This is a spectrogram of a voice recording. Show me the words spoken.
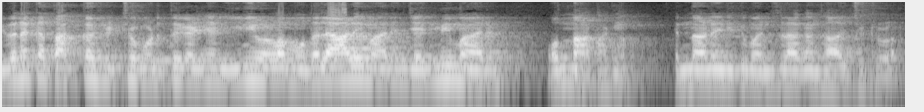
ഇവനൊക്കെ തക്ക ശിക്ഷ കൊടുത്തു കഴിഞ്ഞാൽ ഇനിയുള്ള മുതലാളിമാരും ജന്മിമാരും ഒന്നടങ്ങും. എന്നാണ് എനിക്ക് മനസ്സിലാക്കാൻ സാധിച്ചിട്ടുള്ളത്.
